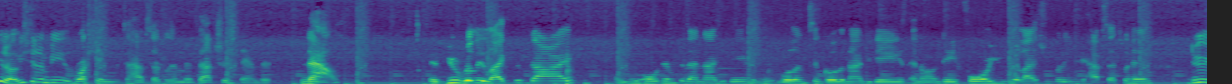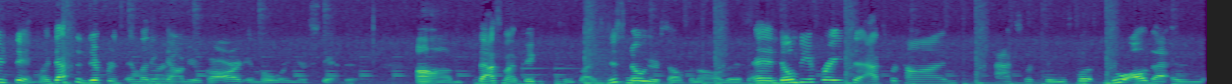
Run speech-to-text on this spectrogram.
you know, you shouldn't be rushing to have sex with him if that's your standard. Now, if you really like this guy and you hold him to that 90 days and he's willing to go the 90 days and on day four you realize you really need to have sex with him do your thing like that's the difference in letting Right. down your guard and lowering your standard um, that's my biggest piece of advice just know yourself in all of this and don't be afraid to ask for time ask for space but do all that in an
